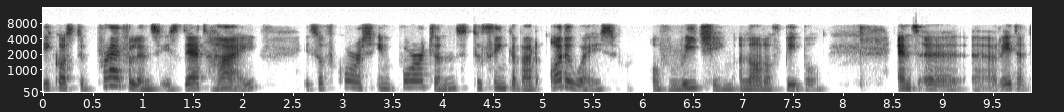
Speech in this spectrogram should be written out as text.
because the prevalence is that high. It's of course important to think about other ways of reaching a lot of people. And uh, uh, Retha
